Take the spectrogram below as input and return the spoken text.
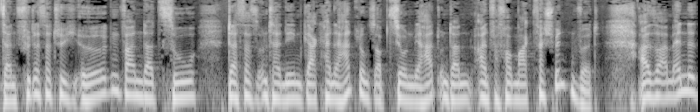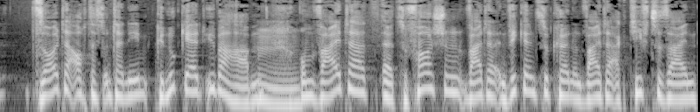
dann führt das natürlich irgendwann dazu, dass das Unternehmen gar keine Handlungsoption mehr hat und dann einfach vom Markt verschwinden wird. Also am Ende sollte auch das Unternehmen genug Geld über haben, mhm. um weiter äh, zu forschen, weiter entwickeln zu können und weiter aktiv zu sein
